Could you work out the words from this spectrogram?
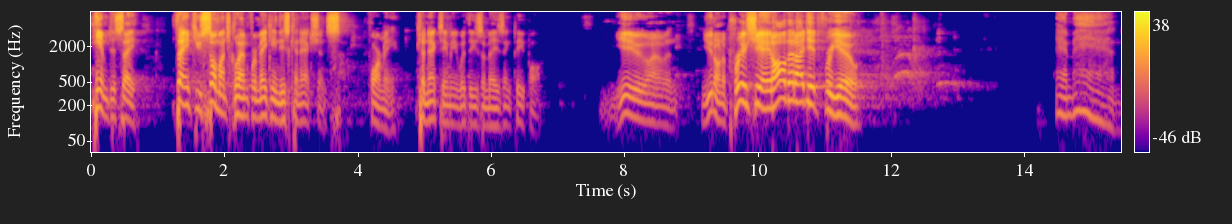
Him to say, Thank you so much, Glenn, for making these connections for me, connecting me with these amazing people. You, um, I mean, you don't appreciate all that I did for you. And man,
